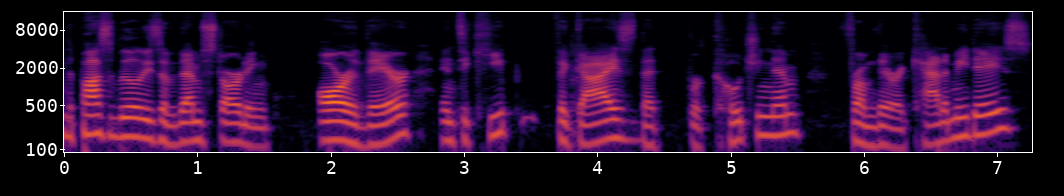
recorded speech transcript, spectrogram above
The possibilities of them starting are there and to keep the guys that were coaching them from their academy days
